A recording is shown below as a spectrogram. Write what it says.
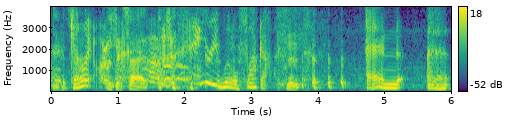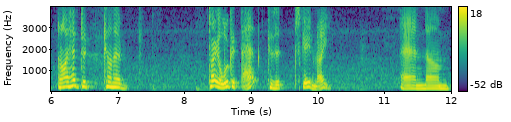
can Can say I- it. You can say it. I was an angry little fucker. and and I had to kind of take a look at that because it scared me. And um,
